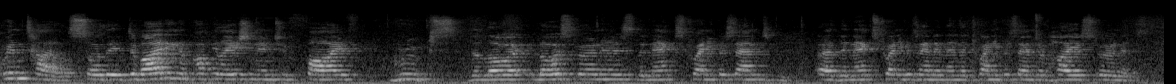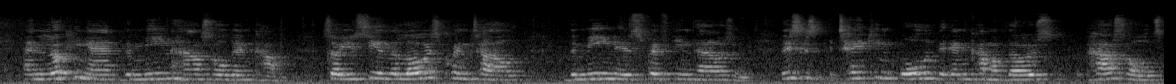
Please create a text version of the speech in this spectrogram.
quintiles, so they're dividing the population into five groups, the lower, lowest earners, the next 20%, uh, the next 20%, and then the 20% of highest earners. And looking at the mean household income. So you see in the lowest quintile, the mean is 15,000. This is taking all of the income of those households,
